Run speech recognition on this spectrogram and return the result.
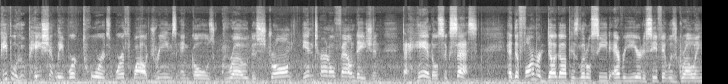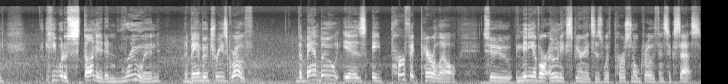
People who patiently work towards worthwhile dreams and goals grow the strong internal foundation to handle success. Had the farmer dug up his little seed every year to see if it was growing, he would have stunted and ruined the bamboo tree's growth. The bamboo is a perfect parallel to many of our own experiences with personal growth and success.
